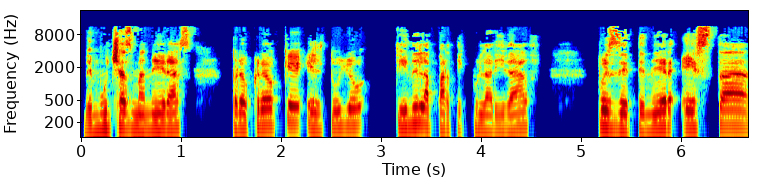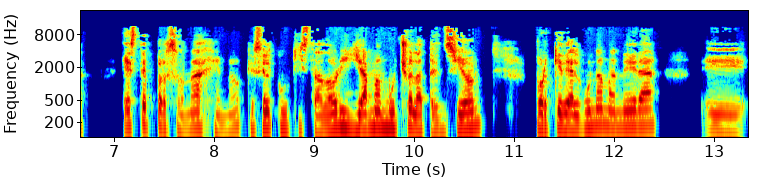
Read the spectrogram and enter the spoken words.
de muchas maneras, pero creo que el tuyo tiene la particularidad pues de tener esta, este personaje, ¿no? Que es el conquistador y llama mucho la atención porque de alguna manera eh,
